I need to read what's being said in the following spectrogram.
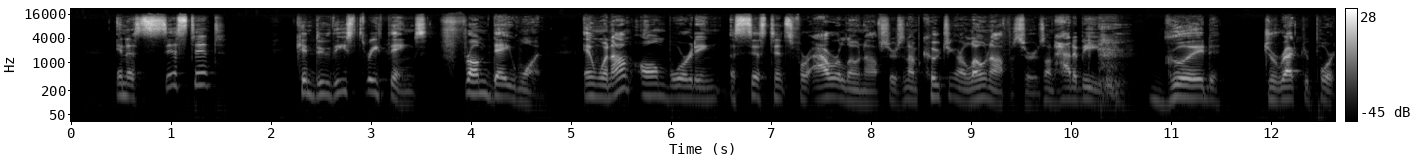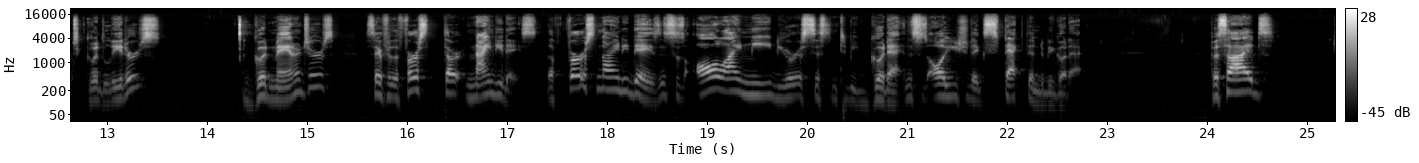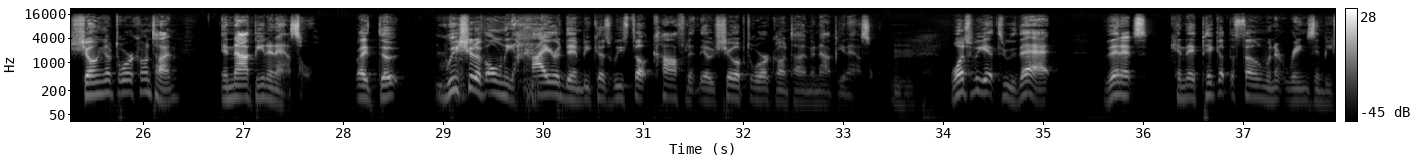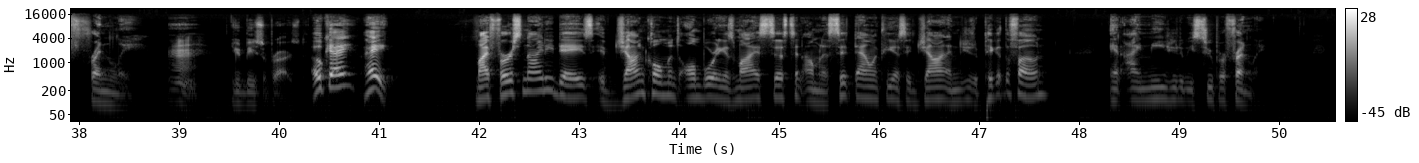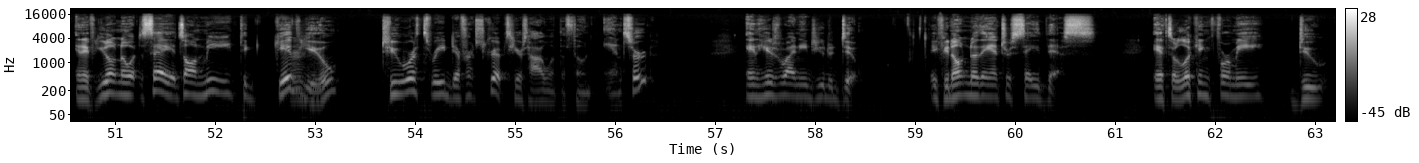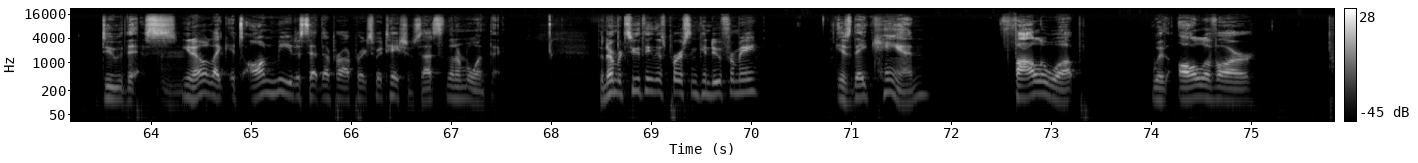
an assistant can do these three things from day one. And when I'm onboarding assistants for our loan officers and I'm coaching our loan officers on how to be good direct reports, good leaders, good managers, say for the first thir- 90 days, the first 90 days, this is all I need your assistant to be good at. And this is all you should expect them to be good at. Besides showing up to work on time and not being an asshole, right? The, we mm-hmm. should have only hired them because we felt confident they would show up to work on time and not be an asshole. Mm-hmm. Once we get through that, then it's can they pick up the phone when it rings and be friendly? Mm. You'd be surprised. Okay, hey, my first 90 days, if John Coleman's onboarding as my assistant, I'm going to sit down with you and say, John, I need you to pick up the phone and I need you to be super friendly. And if you don't know what to say, it's on me to give mm-hmm. you two or three different scripts. Here's how I want the phone answered, and here's what I need you to do. If you don't know the answer, say this. If they're looking for me, do do this. Mm-hmm. You know, like it's on me to set that proper expectation. So that's the number one thing. The number two thing this person can do for me is they can follow up with all of our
